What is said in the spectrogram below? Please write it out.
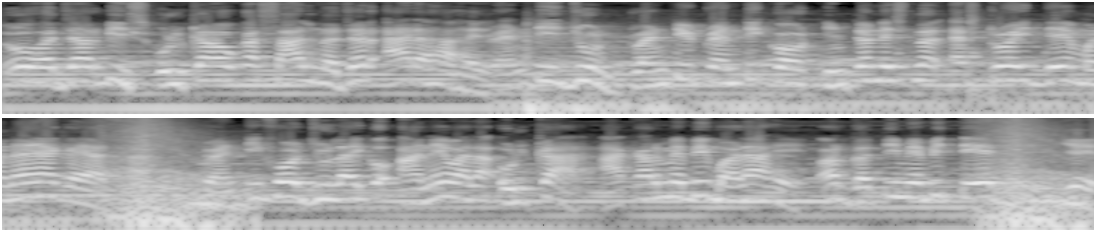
2020 उल्काओं का साल नज़र आ रहा है। 20 जून 2020 को इंटरनेशनल एस्ट्रॉइड डे मनाया गया था। 24 जुलाई को आने वाला उल्का आकार में भी बड़ा है और गति में भी तेज। ये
